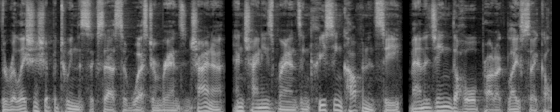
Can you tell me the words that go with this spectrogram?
the relationship between the success of Western brands in China and Chinese brands' increasing competency managing the whole product lifecycle.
